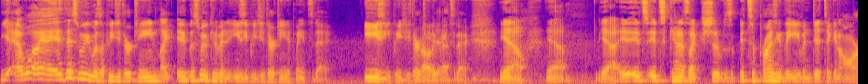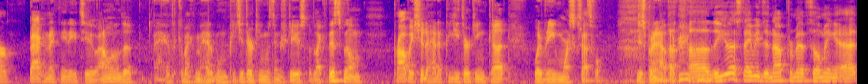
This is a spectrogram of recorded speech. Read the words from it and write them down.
Yeah, well, if this movie was a PG thirteen, like if this movie could have been an easy PG thirteen if made today, easy PG thirteen Oh, if yeah. made today. You know, yeah, yeah. It, it's it's kind of like it's surprising they even did take an R back in 1982. I don't know the I have to go back in my head when PG thirteen was introduced, but like this film probably should have had a PG thirteen cut, would have been even more successful. Just putting it out there. Uh, the U.S. Navy did not permit filming at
